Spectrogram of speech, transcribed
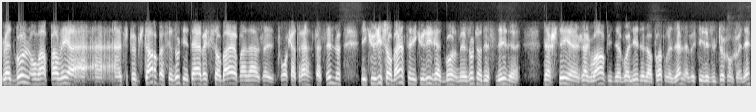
Red Bull, on va en parler à- un petit peu plus tard parce que les autres étaient avec Sauber pendant 3-4 ans, c'est facile. L'écurie Sauber, c'était l'écurie Red Bull. Mais les autres ont décidé d'acheter euh, Jaguar puis de voler de leur propre aile avec les résultats qu'on connaît.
